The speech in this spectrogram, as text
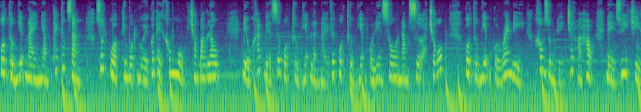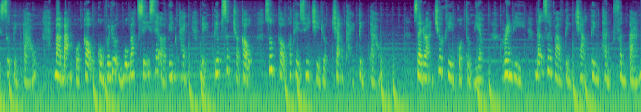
Cuộc thử nghiệm này nhằm thách thức rằng rốt cuộc thì một người có thể không ngủ trong bao lâu. Điều khác biệt giữa cuộc thử nghiệm lần này với cuộc thử nghiệm của Liên Xô năm xưa ở chỗ, cuộc thử nghiệm của Randy không dùng đến chất hóa học để duy trì sự tỉnh táo, mà bạn của cậu cùng với đội ngũ bác sĩ sẽ ở bên cạnh để tiếp sức cho cậu, giúp cậu có thể duy trì được trạng thái tỉnh táo. Giai đoạn trước khi cuộc thử nghiệm, Randy đã rơi vào tình trạng tinh thần phân tán,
